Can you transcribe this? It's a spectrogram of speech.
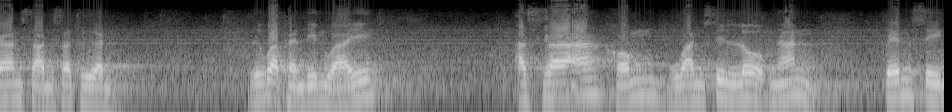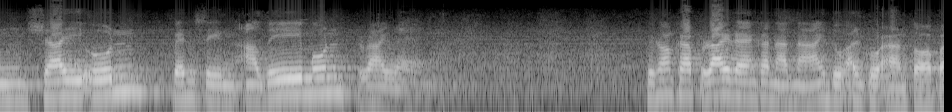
การสั่นสะเทือน หรือว่าแผ่นดินไหว อัสาของวันสิ้นโลกนั้น เป็นสิ่งชัยอุนเป็นสิ่งอาซีมุนร้ายแรงพี่น้องครับ ร้ายแรงขนาดไหนดูอัลกุรอานต่อไป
